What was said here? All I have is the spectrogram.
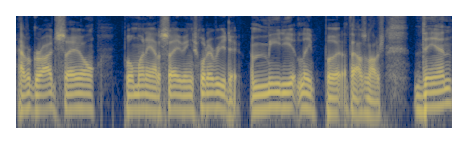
have a garage sale, pull money out of savings, whatever you do, immediately put a $1,000. Then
